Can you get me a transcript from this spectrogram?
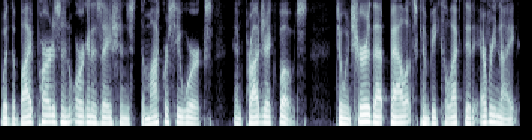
with the bipartisan organizations Democracy Works and Project Votes to ensure that ballots can be collected every night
